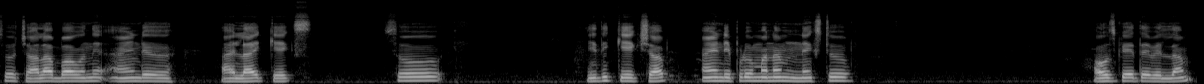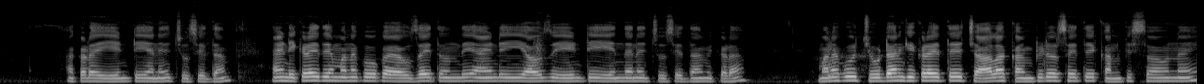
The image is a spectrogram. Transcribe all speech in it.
సో చాలా బాగుంది. And I like cakes. So ఇది కేక్ షాప్. అండ్ ఇప్పుడు మనం నెక్స్ట్ హౌస్కి అయితే వెళ్దాం. అక్కడ ఏంటి అనేది చూసేద్దాం. అండ్ ఇక్కడైతే మనకు ఒక హౌస్ అయితే ఉంది. అండ్ ఈ హౌస్ ఏంటి ఏందనేది చూసేద్దాం ఇక్కడ. మనకు చూడడానికి ఇక్కడైతే చాలా కంప్యూటర్స్ అయితే కనిపిస్తూ ఉన్నాయి.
